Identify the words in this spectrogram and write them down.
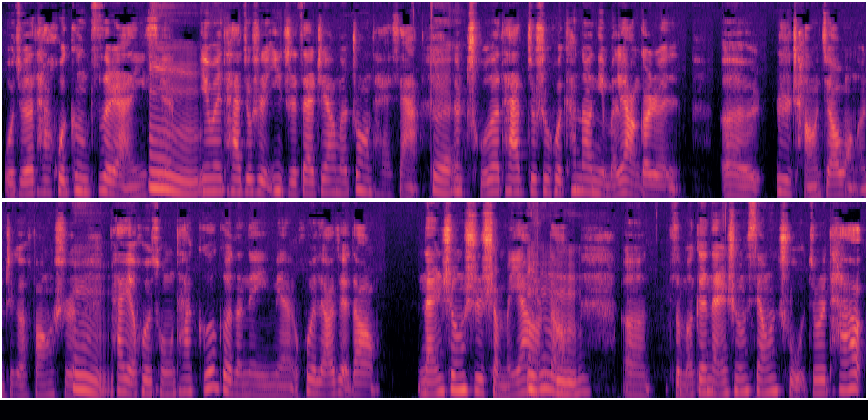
我觉得她会更自然一些，嗯因为她就是一直在这样的状态下。对那，除了她就是会看到你们两个人，呃，日常交往的这个方式，嗯她也会从她哥哥的那一面会了解到男生是什么样的，嗯呃，怎么跟男生相处，就是他，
